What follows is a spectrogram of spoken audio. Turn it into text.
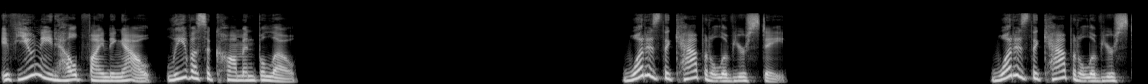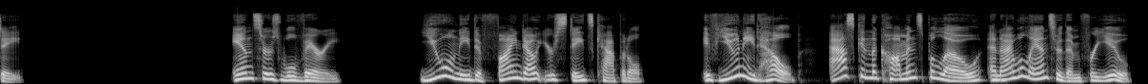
If you need help finding out, leave us a comment below. What is the capital of your state? What is the capital of your state? Answers will vary. You will need to find out your state's capital. If you need help, ask in the comments below and I will answer them for you.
